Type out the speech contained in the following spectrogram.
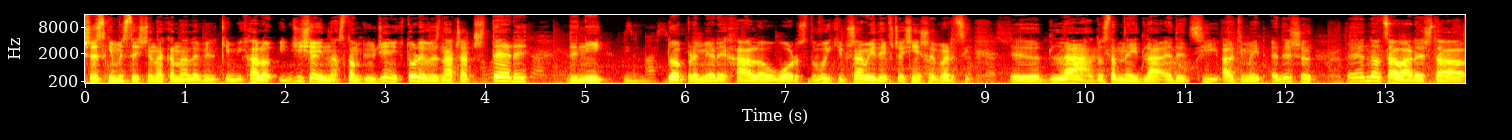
wszystkim, jesteście na kanale Wielkie Michalo i dzisiaj nastąpił dzień, który wyznacza 4 dni do premiery Halo Wars 2, przynajmniej tej wcześniejszej wersji yy, dla, dostępnej dla edycji Ultimate Edition. Yy, no cała reszta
